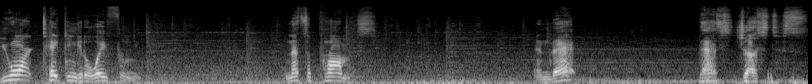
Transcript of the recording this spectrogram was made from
You aren't taking it away from me. And that's a promise. And that, that's justice.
